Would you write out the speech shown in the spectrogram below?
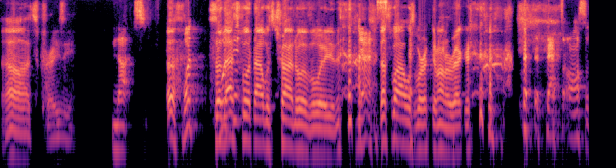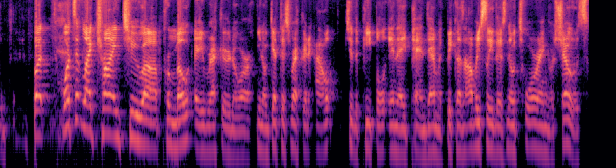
Oh, that's crazy. Nuts. Uh, what? So what that's did, what I was trying to avoid. Yes, that's why I was working on a record. that's awesome. But what's it like trying to uh, promote a record or you know get this record out to the people in a pandemic? Because obviously there's no touring or shows.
